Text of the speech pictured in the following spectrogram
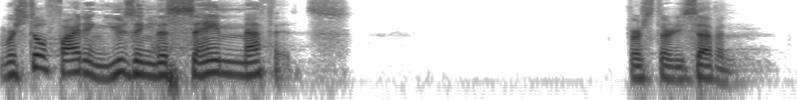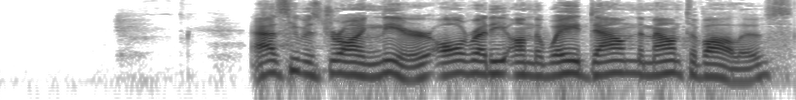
We're still fighting using the same methods. Verse 37. As he was drawing near, already on the way down the Mount of Olives,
